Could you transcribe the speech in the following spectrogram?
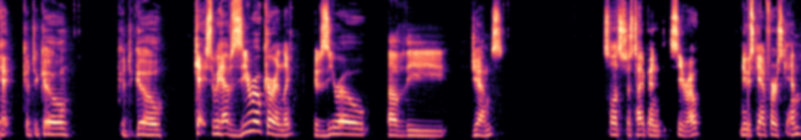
Okay, good to go. Good to go. Okay, so we have zero currently. We have zero of the gems. So let's just type in zero. New scan, first scan.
